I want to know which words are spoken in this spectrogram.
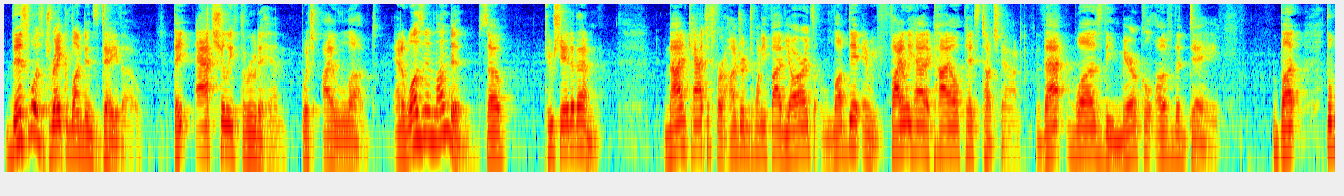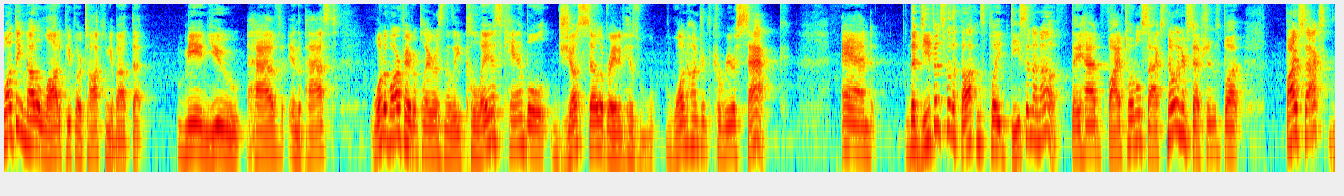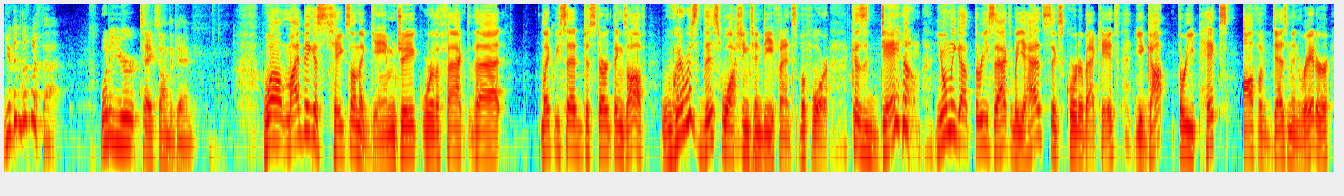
This was Drake London's day, though. They actually threw to him, which I loved. And it wasn't in London, so touche to them. Nine catches for 125 yards, loved it, and we finally had a Kyle Pitts touchdown. That was the miracle of the day. But the one thing not a lot of people are talking about that me and you have in the past. One of our favorite players in the league, Calais Campbell, just celebrated his 100th career sack. And the defense for the Falcons played decent enough. They had five total sacks, no interceptions, but five sacks, you can live with that. What are your takes on the game? Well, my biggest takes on the game, Jake, were the fact that, like we said to start things off, where was this Washington defense before? Because damn, you only got three sacks, but you had six quarterback hits. You got three picks off of Desmond Ridder,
